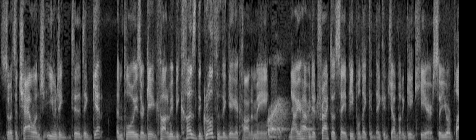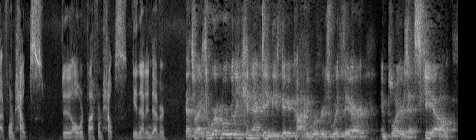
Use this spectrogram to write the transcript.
So it's a challenge even to, to, to get employees or gig economy because the growth of the gig economy. Right. Now you're having to attract those same people. They could they could jump on a gig here. So your platform helps. The All AllWork platform helps in that endeavor. That's right. So we're we're really connecting these gig economy workers with their employers at scale.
